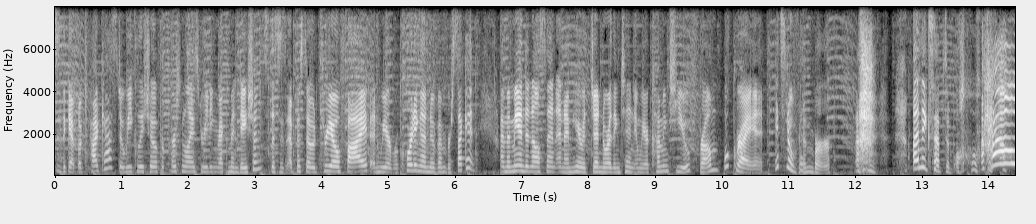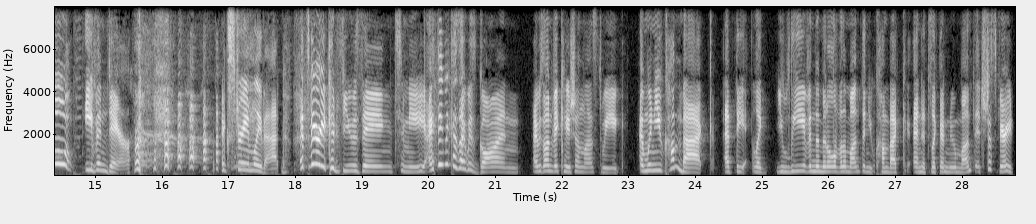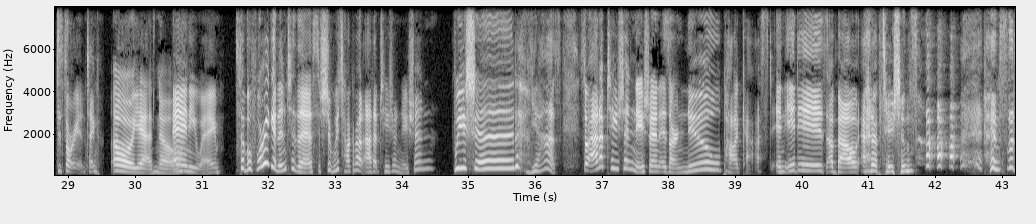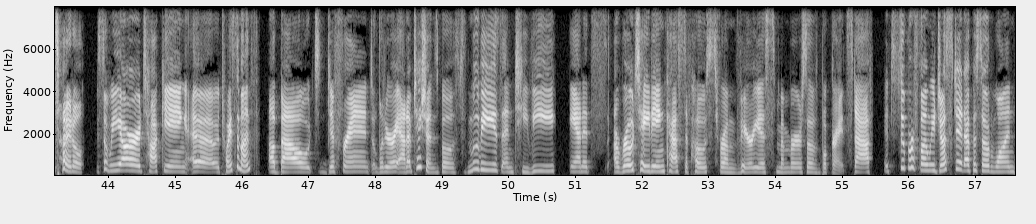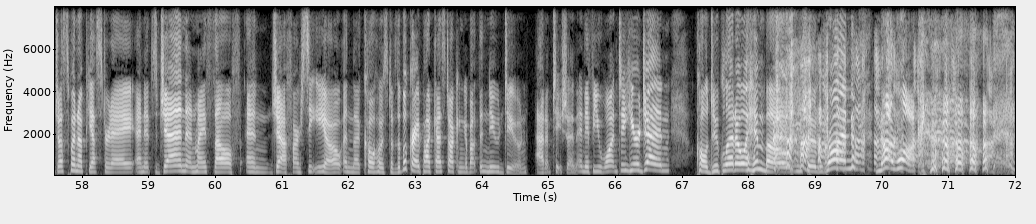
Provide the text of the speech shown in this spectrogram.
This is the Get Booked Podcast, a weekly show for personalized reading recommendations. This is episode 305, and we are recording on November 2nd. I'm Amanda Nelson, and I'm here with Jen Northington, and we are coming to you from Book Riot. It's November. Unacceptable. How even dare? Extremely that. It's very confusing to me. I think because I was gone, I was on vacation last week, and when you come back at the like you leave in the middle of the month and you come back and it's like a new month, it's just very disorienting. Oh, yeah, no. Anyway, so before we get into this, should we talk about Adaptation Nation? we should. Yes. So Adaptation Nation is our new podcast and it is about adaptations. Hence the title. So we are talking uh, twice a month about different literary adaptations, both movies and TV. And it's a rotating cast of hosts from various members of Book Riot staff. It's super fun. We just did episode one, just went up yesterday, and it's Jen and myself and Jeff, our CEO and the co-host of the Book Riot podcast, talking about the new Dune adaptation. And if you want to hear Jen call Duke Leto a himbo, you should run, not walk,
